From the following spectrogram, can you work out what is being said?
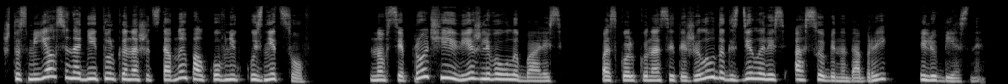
что смеялся над ней только наш отставной полковник Кузнецов. Но все прочие вежливо улыбались, поскольку насытый желудок сделались особенно добры и любезны.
